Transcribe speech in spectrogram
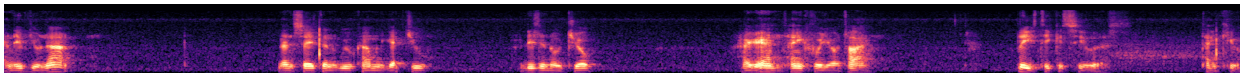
And if you're not, then Satan will come and get you. This is no joke. Again, thank you for your time. Please take it serious. Thank you.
